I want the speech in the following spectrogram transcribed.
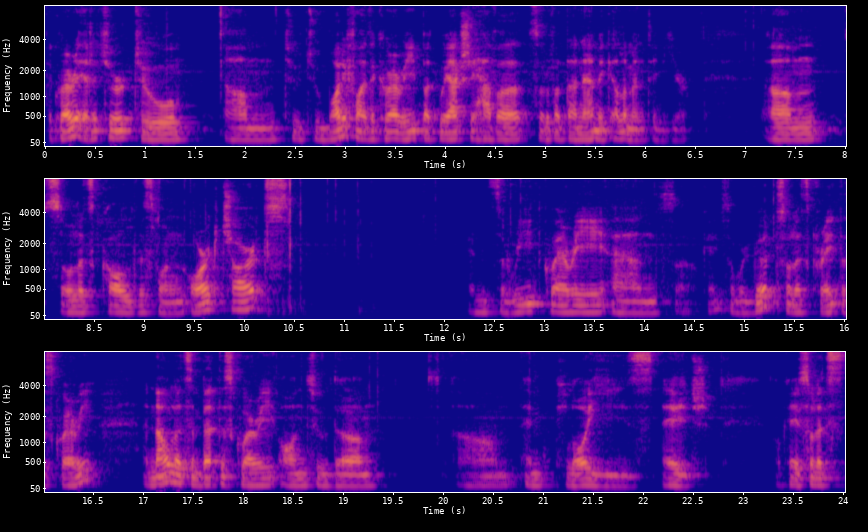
the query editor to, um, to, to modify the query, but we actually have a sort of a dynamic element in here. Um, so let's call this one org charts. And it's a read query and okay, so we're good. So let's create this query. And now let's embed this query onto the um, employees page. Okay, so let's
